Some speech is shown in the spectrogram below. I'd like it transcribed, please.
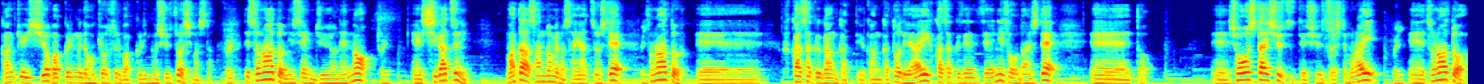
眼球一周をバックリングで補強するバックリング手術をしました。はい、でその後2014年のはい、えー4月にまた3度目の再発をして、はい。その後、えー深作眼科っていう眼科と出会い深作先生に相談してえーっと、えー小子体手術っていう手術をしてもらい、はい、えーその後は、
